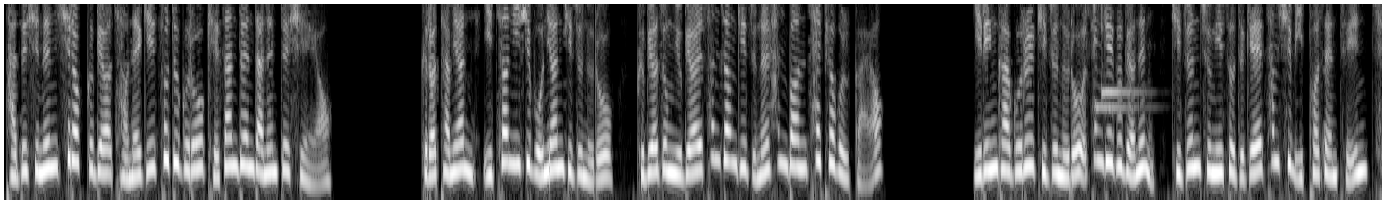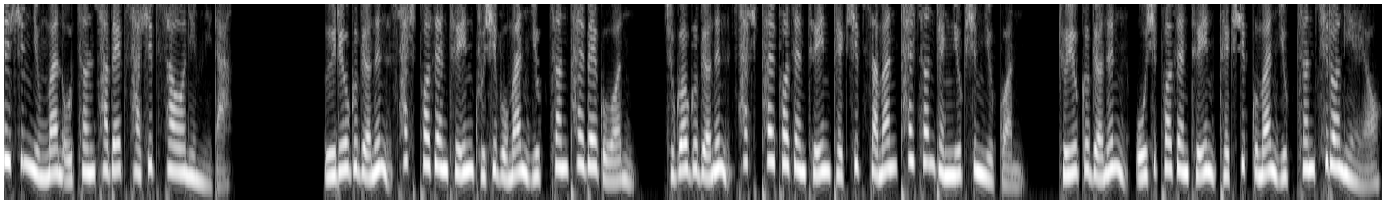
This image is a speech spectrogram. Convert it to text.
받으시는 실업급여 전액이 소득으로 계산된다는 뜻이에요. 그렇다면 2025년 기준으로 급여 종류별 선정 기준을 한번 살펴볼까요? 1인 가구를 기준으로 생계급여는 기준 중위소득의 32%인 76만 5,444원입니다. 의료급여는 40%인 95만 6,805원, 주거급여는 48%인 114만 8,166원, 교육급여는 50%인 119만 6,007원이에요.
